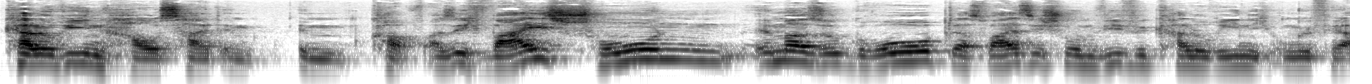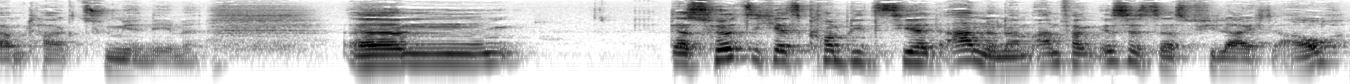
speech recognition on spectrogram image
Kalorienhaushalt im, im Kopf. Also ich weiß schon immer so grob, das weiß ich schon, wie viel Kalorien ich ungefähr am Tag zu mir nehme. Ähm, das hört sich jetzt kompliziert an und am Anfang ist es das vielleicht auch.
